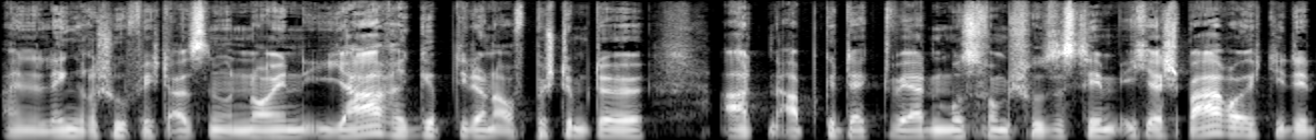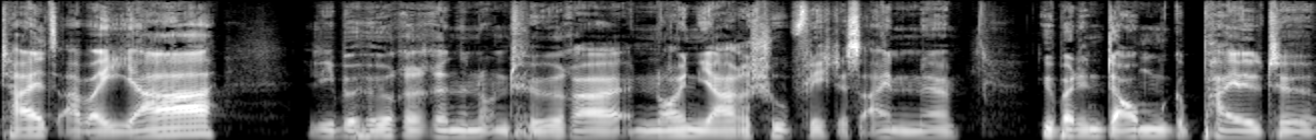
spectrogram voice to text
eine längere Schulpflicht als nur neun Jahre gibt, die dann auf bestimmte Arten abgedeckt werden muss vom Schulsystem. Ich erspare euch die Details, aber ja, liebe Hörerinnen und Hörer, neun Jahre Schulpflicht ist eine über den Daumen gepeilte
